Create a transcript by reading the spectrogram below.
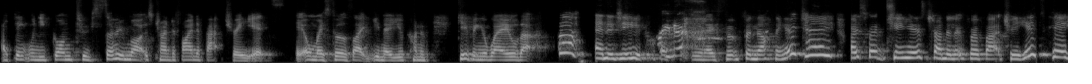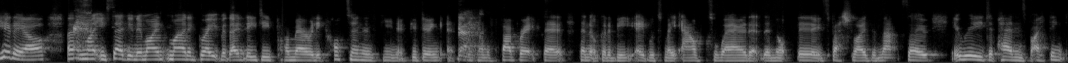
I think when you've gone through so much trying to find a factory, it's it almost feels like you know you're kind of giving away all that ah, energy, know. you know, for, for nothing. Okay, I spent two years trying to look for a factory. Here, here, here they are. And like you said, you know, mine, mine are great, but they, they do primarily cotton, and you know, if you're doing yeah. any kind of fabric, they're they're not going to be able to make outerwear. That they're not they don't specialize in that. So it really depends. But I think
